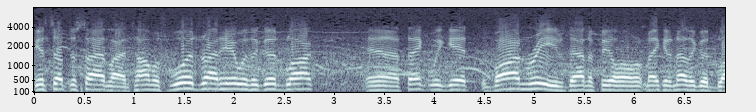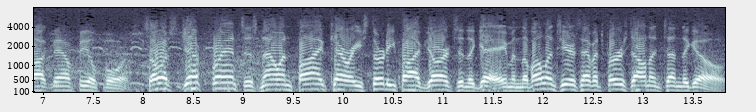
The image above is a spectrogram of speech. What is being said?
gets up the sideline. Thomas Woods right here with a good block. And I think we get Vaughn Reeves down the field, making another good block downfield for us. So it's Jeff Francis now in five carries, 35 yards in the game, and the Volunteers have it first down and 10 to go.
